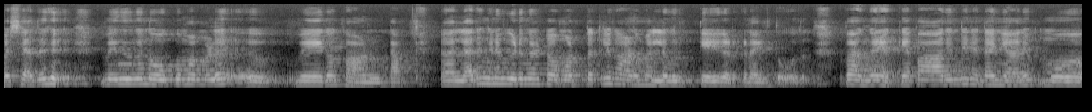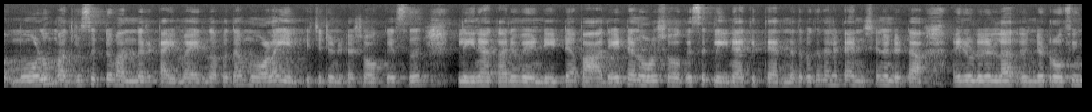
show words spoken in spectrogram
പക്ഷെ അത് നിങ്ങൾ നോക്കുമ്പോൾ നമ്മൾ വേഗം കാണും കേട്ടോ അല്ലാതെ ഇങ്ങനെ വീടുകളിൽ മൊത്തത്തിൽ കാണുമ്പോൾ നല്ല വൃത്തിയായി കിടക്കണമായിട്ട് തോന്നും. അപ്പോൾ അങ്ങനെയൊക്കെ. അപ്പോൾ ആദ്യം തന്നെ എന്താ ഞാൻ മോളും മദ്രസ് ഇട്ട് വന്നൊരു ടൈമായിരുന്നു അപ്പോൾ ഇതാ മോളെ ഏൽപ്പിച്ചിട്ടുണ്ട് കേട്ടോ ഷോക്കേസ് ക്ലീൻ ആക്കാനും വേണ്ടിയിട്ട് അപ്പോൾ ആദ്യമായിട്ടാണ് ഓൾ ഷോക്കേസ് ക്ലീൻ ആക്കി തരുന്നത് അപ്പോൾ നല്ല ടെൻഷൻ ഉണ്ട് കേട്ടോ അതിനുള്ളിലുള്ള എന്റെ ട്രോഫിയും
